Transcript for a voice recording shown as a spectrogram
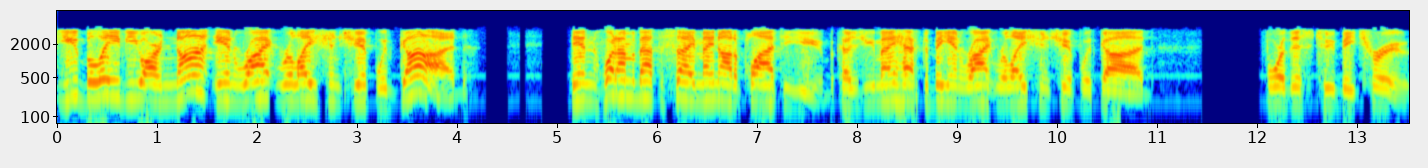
you believe you are not in right relationship with God, then what I'm about to say may not apply to you because you may have to be in right relationship with God for this to be true.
